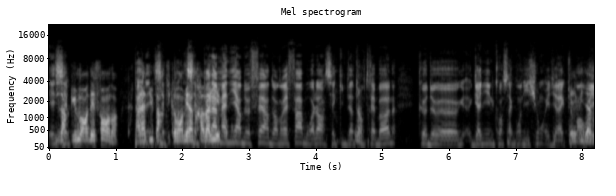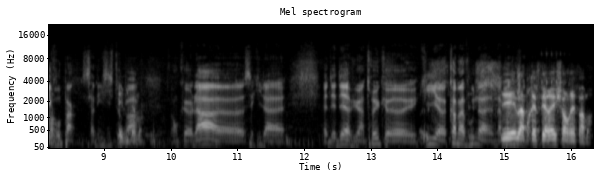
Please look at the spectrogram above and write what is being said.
Et c'est arguments à défendre. Elle a dû c'est- particulièrement bien c'est travailler. pas la manière de faire d'André Fabre, ou alors c'est qu'il la trouve Non. très bonne, que de gagner une course à condition et directement Évidemment. envoyer groupe 1. Ça n'existe pas. Donc euh, là, euh, c'est qu'il a. Dédé a vu un truc euh, qui, euh, comme à vous, n'a n'a pas C'est ma préférée chez André Fabre.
